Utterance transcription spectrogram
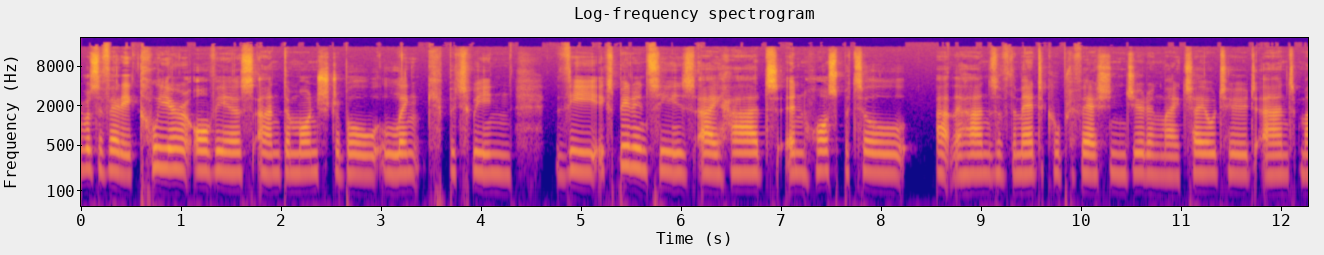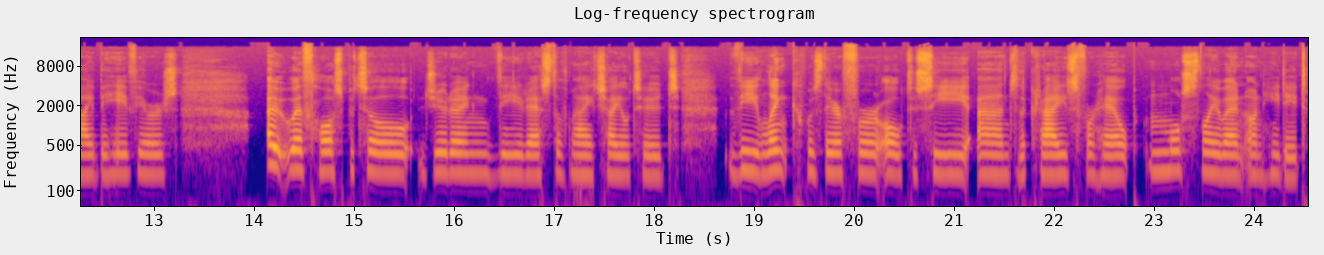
was a very clear, obvious, and demonstrable link between the experiences I had in hospital at the hands of the medical profession during my childhood and my behaviours out with hospital during the rest of my childhood. The link was there for all to see, and the cries for help mostly went unheeded.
